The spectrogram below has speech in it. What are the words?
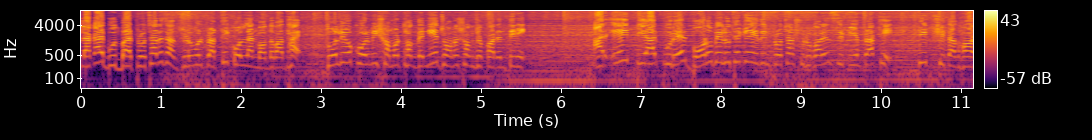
এলাকায় বুধবার প্রচারে যান তৃণমূল প্রার্থী কল্যাণ বন্দ্যোপাধ্যায়। দলীয় কর্মী সমর্থকদের নিয়ে জনসংযোগ করেন তিনি। আর এই পিয়ারপুরের বড় বেলু থেকে এদিন প্রচার শুরু করেন সিপিএম প্রার্থী দীপশিতা ধর।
